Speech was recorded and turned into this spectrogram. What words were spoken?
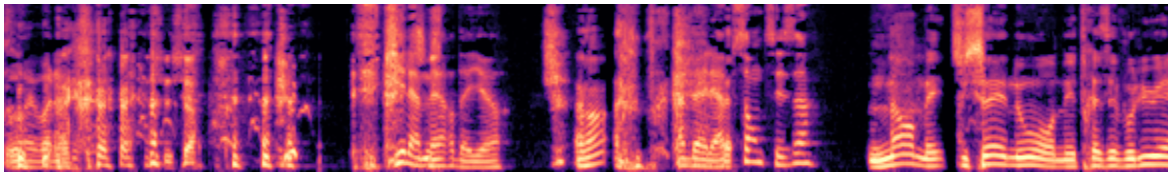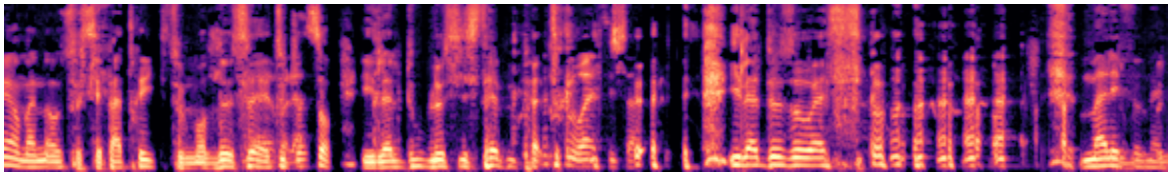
Ouais, voilà. C'est ça. Qui est la mère, d'ailleurs? Hein? Ah, ben, elle est absente, c'est ça? Non, mais tu sais, nous, on est très évolués hein, maintenant. C'est Patrick, tout le monde le sait. Ouais, de toute voilà. façon, il a le double système. Patrick. Ouais, c'est ça. Il a deux OS. Mâle et femelle.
